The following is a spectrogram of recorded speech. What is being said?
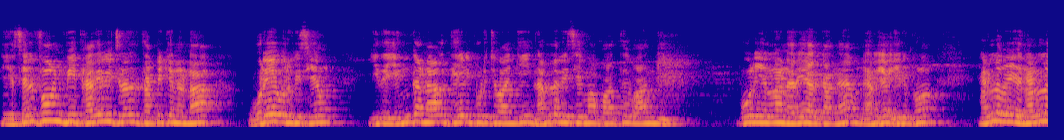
நீங்கள் செல்ஃபோன் வீ கதிர்வீச்சிலிருந்து தப்பிக்கணும்னா ஒரே ஒரு விஷயம் இதை எங்கேனாலும் தேடி பிடிச்சி வாங்கி நல்ல விஷயமா பார்த்து வாங்கி. போலியெல்லாம் நிறையா இருக்காங்க நிறையா இருக்கும். நல்ல நல்ல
